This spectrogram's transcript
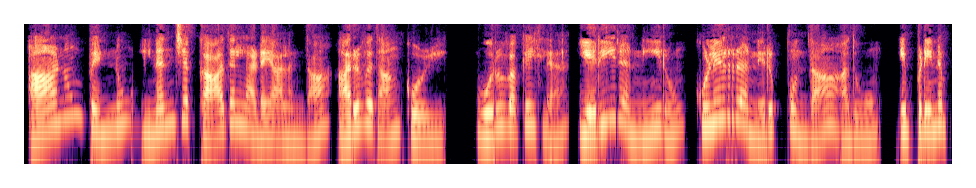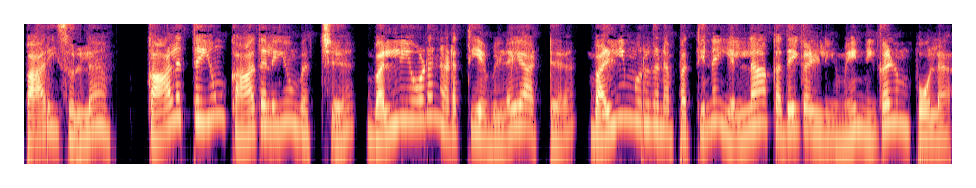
ஆணும் பெண்ணும் இணைஞ்ச காதல் அடையாளம்தான் அறுபதாம் கோழி. ஒரு வகையில எரியற நீரும் குளிர்ற நெருப்பும் தான் அதுவும். இப்படின்னு பாரி சொல்ல காலத்தையும் காதலையும் வச்சு வள்ளியோட நடத்திய விளையாட்டு வள்ளி முருகனை பத்தின எல்லா கதைகள்லயுமே நிகழும் போல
